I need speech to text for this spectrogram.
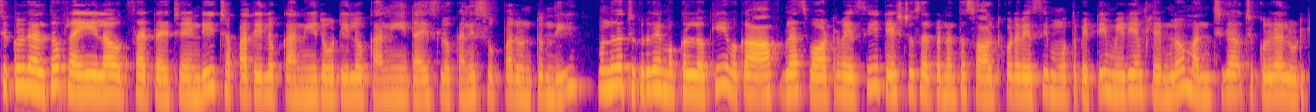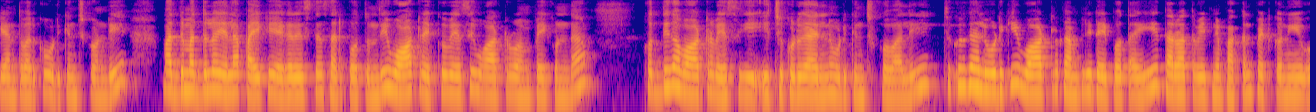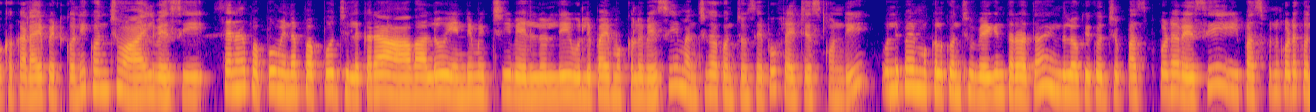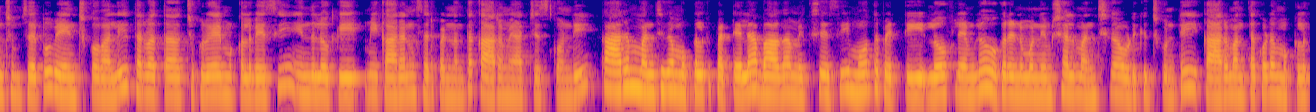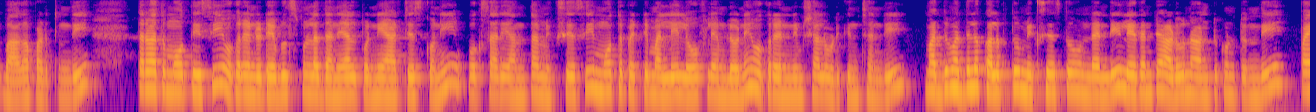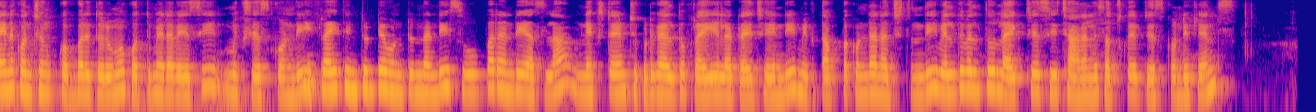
చిక్కుడుకాయలతో fry ఇలా ఒకసారి try చేయండి. చపాతీలో కానీ రోటీలో కానీ రైస్లో కానీ సూపర్ ఉంటుంది. ముందుగా చిక్కుడుకాయ ముక్కల్లోకి ఒక హాఫ్ గ్లాస్ వాటర్ వేసి టేస్ట్ సరిపడినంత సాల్ట్ కూడా వేసి మూత పెట్టి మీడియం ఫ్లేమ్లో మంచిగా చిక్కుడుకాయలు ఉడికేంత వరకు ఉడికించుకోండి. మధ్య మధ్యలో ఇలా పైకి ఎగరేస్తే సరిపోతుంది. వాటర్ ఎక్కువ వేసి వాటర్ వంపేయకుండా కొద్దిగా వాటర్ వేసి ఈ చిక్కుడుకాయలని ఉడికించుకోవాలి. చిక్కుడుకాయలు ఉడికి వాటర్ కంప్లీట్ అయిపోతాయి. తర్వాత వీటిని పక్కన పెట్టుకొని ఒక కడాయి పెట్టుకొని కొంచెం ఆయిల్ వేసి శనగపప్పు మినపప్పు జీలకర్ర ఆవాలు ఎండుమిర్చి వెల్లుల్లి ఉల్లిపాయ ముక్కలు వేసి మంచిగా కొంచెం సేపు ఫ్రై చేసుకోండి. ఉల్లిపాయ ముక్కలు కొంచెం వేగిన తర్వాత ఇందులోకి కొంచెం పసుపు కూడా వేసి ఈ పసుపుని కూడా కొంచెం సేపు వేయించుకోవాలి. తర్వాత చిక్కుడుకాయ ముక్కలు వేసి ఇందులోకి మీ కారానికి సరిపడినంత కారం యాడ్ చేసుకోండి. కారం మంచిగా ముక్కలకి పట్టేలా బాగా మిక్స్ చేసి మూత పెట్టి లో ఫ్లేమ్లో ఒక రెండు రెండు మూడు నిమిషాలు మంచిగా ఉడికించుకుంటే ఈ కారం అంతా కూడా ముక్కలకు బాగా పడుతుంది. తర్వాత మూత తీసి ఒక రెండు టేబుల్ స్పూన్ల ధనియాల పొడిని యాడ్ చేసుకొని ఒకసారి అంతా మిక్స్ చేసి మూత పెట్టి మళ్ళీ లో ఫ్లేమ్లోనే ఒక రెండు నిమిషాలు ఉడికించండి. మధ్య మధ్యలో కలుపుతూ మిక్స్ చేస్తూ ఉండండి లేదంటే అడుగున అంటుకుంటుంది. పైన కొంచెం కొబ్బరి తురుము కొత్తిమీర వేసి మిక్స్ చేసుకోండి. ఫ్రై తింటుంటే ఉంటుందండి సూపర్ అండి అసలు. నెక్స్ట్ టైం చిక్కుడుకాయలతో ఫ్రై ఇలా ట్రై చేయండి మీకు తప్పకుండా నచ్చుతుంది. వెళ్తూ వెళ్తూ లైక్ చేసి ఛానల్ని సబ్స్క్రైబ్ చేసుకోండి ఫ్రెండ్స్.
